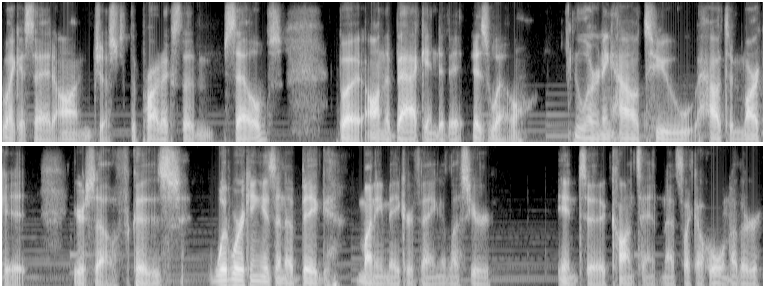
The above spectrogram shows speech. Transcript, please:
like i said on just the products themselves but on the back end of it as well learning how to how to market yourself because woodworking isn't a big money maker thing unless you're into content and that's like a whole nother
